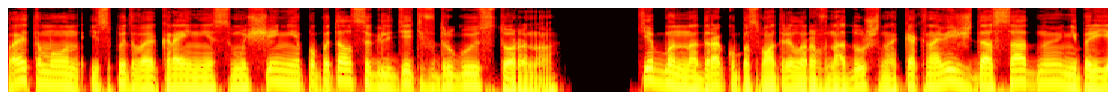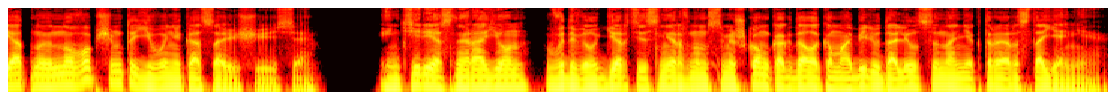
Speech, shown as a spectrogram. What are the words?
Поэтому он, испытывая крайнее смущение, попытался глядеть в другую сторону. Кебман на драку посмотрел равнодушно, как на вещь досадную, неприятную, но, в общем-то, его не касающуюся. «Интересный район», — выдавил Герти с нервным смешком, когда локомобиль удалился на некоторое расстояние.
